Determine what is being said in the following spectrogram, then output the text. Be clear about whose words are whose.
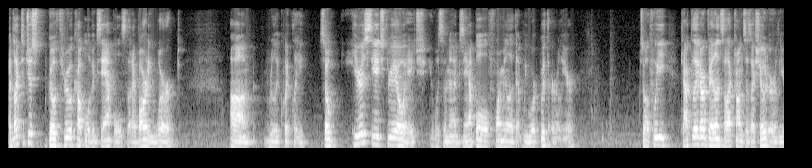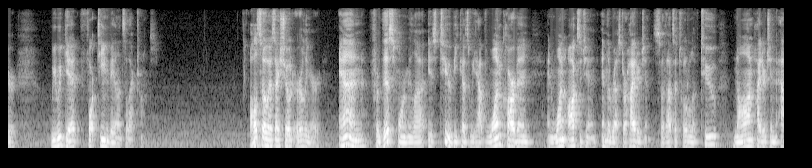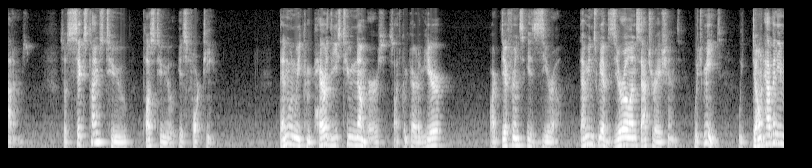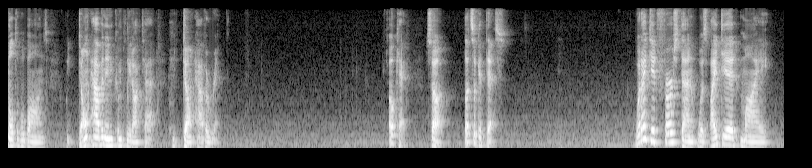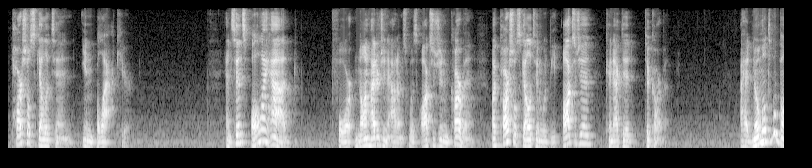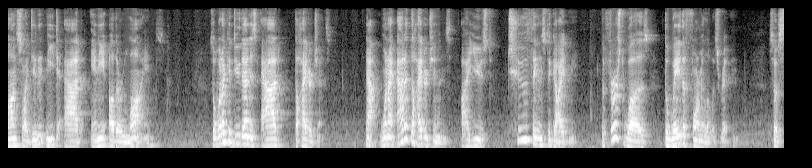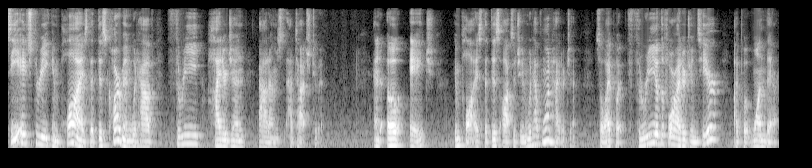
Speaker 1: I'd like to just go through a couple of examples that I've already worked um, really quickly. So here is CH3OH. It was an example formula that we worked with earlier. So if we calculate our valence electrons as I showed earlier, we would get 14 valence electrons. Also, as I showed earlier, N for this formula is 2 because we have one carbon and one oxygen and the rest are hydrogens. So that's a total of two non-hydrogen atoms. So 6 times 2 plus 2 is 14. Then when we compare these two numbers, so I've compared them here, our difference is 0. That means we have zero unsaturations, which means we don't have any multiple bonds, we don't have an incomplete octet, we don't have a ring. Okay, so let's look at this. What I did first then was I did my partial skeleton in black here. And since all I had for non-hydrogen atoms was oxygen and carbon, my partial skeleton would be oxygen connected to carbon. I had no multiple bonds, so I didn't need to add any other lines. So what I could do then is add the hydrogens. Now, when I added the hydrogens, I used two things to guide me. The first was the way the formula was written. So CH3 implies that this carbon would have three hydrogen atoms attached to it. And OH implies that this oxygen would have one hydrogen. So I put three of the four hydrogens here, I put one there.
